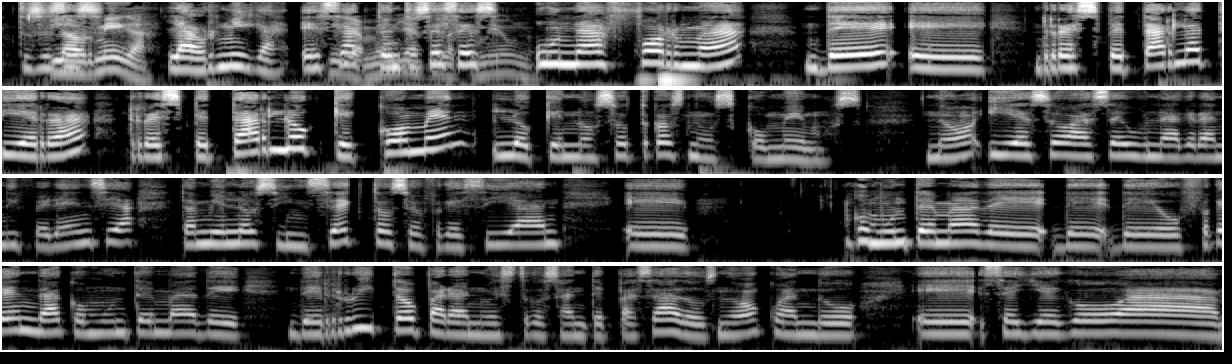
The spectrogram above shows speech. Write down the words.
Entonces la hormiga. La hormiga, exacto. Entonces es una forma de eh, respetar la tierra, respetar lo que comen, lo que nosotros nos comemos. ¿No? Y eso hace una gran diferencia. También los insectos se ofrecían eh, como un tema de, de, ofrenda, como un tema de, de rito para nuestros antepasados, ¿no? Cuando eh, se llegó a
